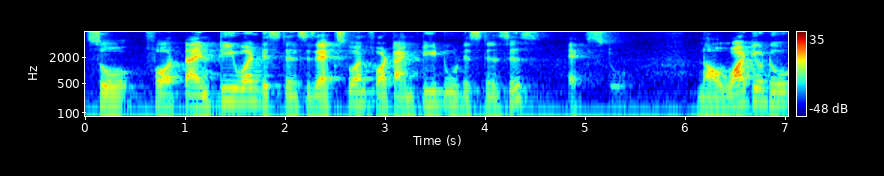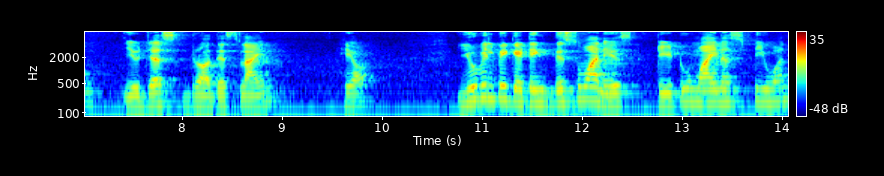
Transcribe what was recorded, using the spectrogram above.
So, for time t1 distance is x1 for time t2 distance is x2. Now, what you do you just draw this line here you will be getting this one is t2 minus t1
